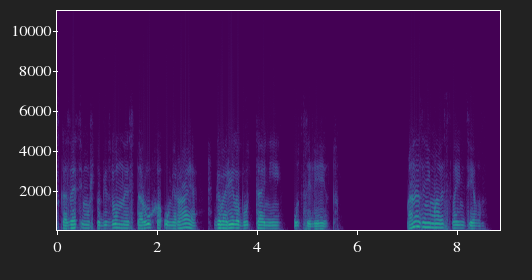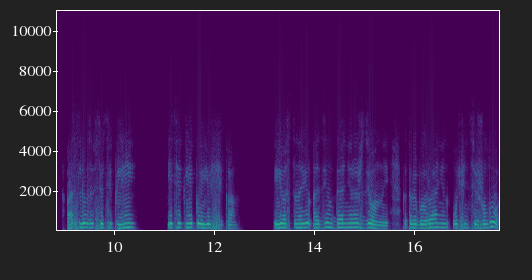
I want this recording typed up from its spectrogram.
сказать ему, что безумная старуха, умирая, говорила, будто они уцелеют. Она занималась своим делом а слезы все текли и текли по ее щекам. Ее остановил один дальнерожденный, который был ранен очень тяжело,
